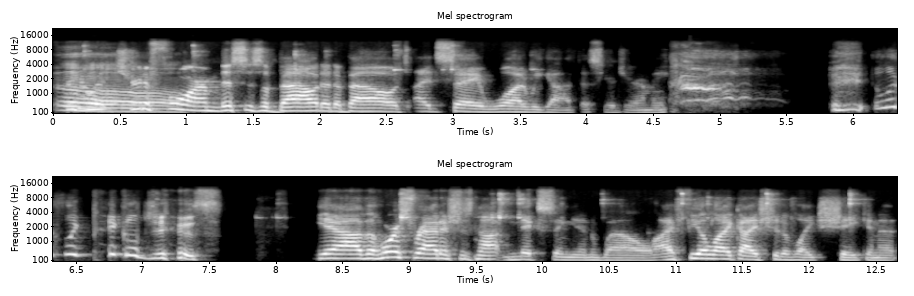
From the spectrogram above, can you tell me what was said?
True to, true to Oh. form, this is about at about I'd say what we got this year, Jeremy. it looks like pickle juice. Yeah, the horseradish is not mixing in well. I feel like I should have like shaken it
